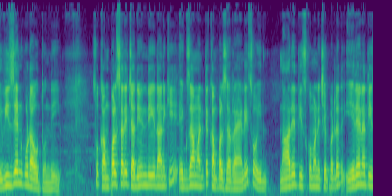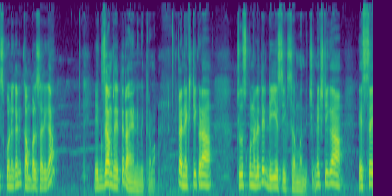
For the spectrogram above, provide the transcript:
రివిజన్ కూడా అవుతుంది. సో కంపల్సరీ చదివింది దానికి ఎగ్జామ్ అయితే కంపల్సరీ రాయండి. సో నాదే తీసుకోమని చెప్పట్లేదు. ఏదైనా తీసుకొని కానీ కంపల్సరీగా ఎగ్జామ్స్ అయితే రాయండి మిత్రమా. ఇంకా నెక్స్ట్ ఇక్కడ చూసుకున్నట్లయితే డిఎస్సికి సంబంధించి. నెక్స్ట్ ఇక ఎస్ఐ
